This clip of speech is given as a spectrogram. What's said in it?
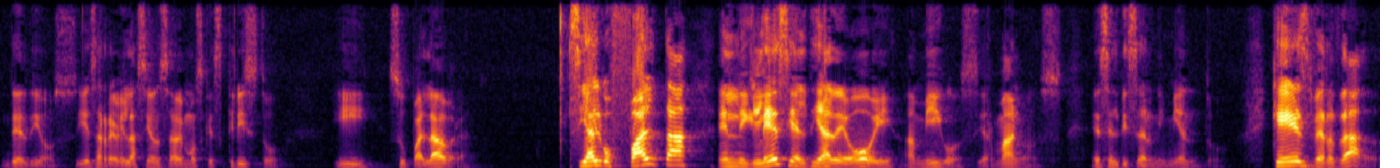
de Dios. Y esa revelación sabemos que es Cristo y su palabra. Si algo falta en la iglesia el día de hoy, amigos y hermanos, es el discernimiento. ¿Qué es verdad?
